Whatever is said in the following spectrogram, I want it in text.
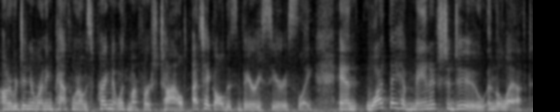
on a Virginia running path when I was pregnant with my first child. I take all this very seriously. And what they have managed to do in the left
